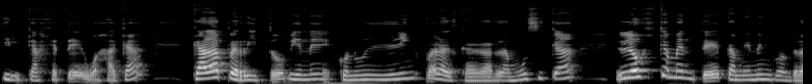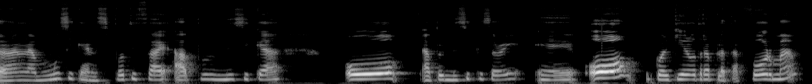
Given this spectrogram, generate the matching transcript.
Tilcajete, Oaxaca, cada perrito viene con un link para descargar la música. Lógicamente también encontrarán la música en Spotify, Apple Music o Apple Music, sorry, eh, o cualquier otra plataforma.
